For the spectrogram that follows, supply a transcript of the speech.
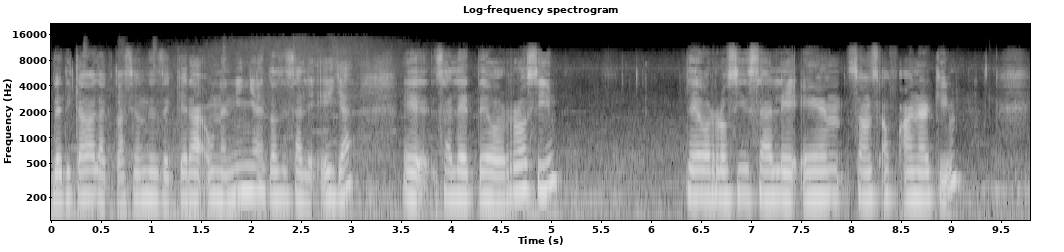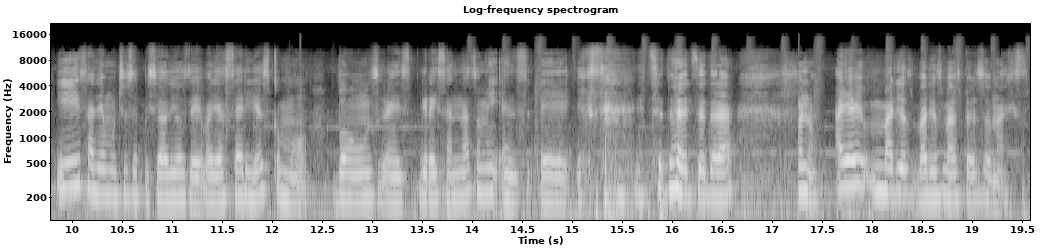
dedicado a la actuación desde que era una niña, entonces sale ella. Sale Teo Rossi. Teo Rossi sale en Sons of Anarchy y salen muchos episodios de varias series como Bones, Grey's, Anatomy, eh, etcétera, etcétera. Bueno, hay varios, varios más personajes.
